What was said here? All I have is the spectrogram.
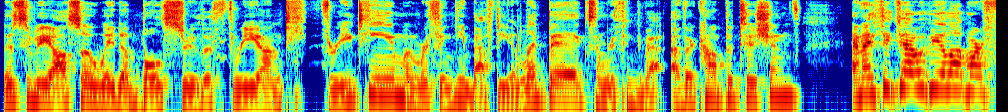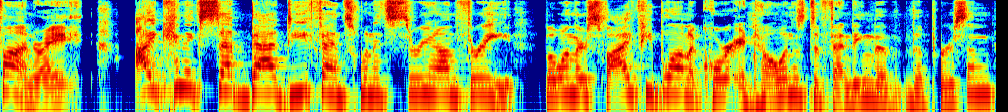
this would be also a way to bolster the three on t- three team when we're thinking about the Olympics and we're thinking about other competitions. And I think that would be a lot more fun, right? I can accept bad defense when it's three on three, but when there's five people on a court and no one's defending the, the person,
